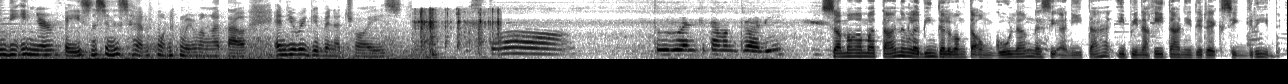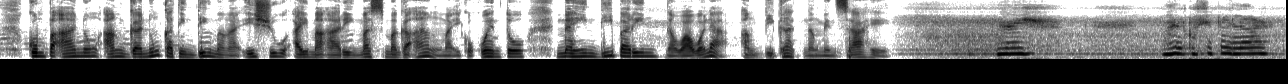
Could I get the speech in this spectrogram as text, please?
hindi in your face na sinisermonan mo yung mga tao. And you were given a choice. Gusto mo, turuan kita mag-trolley? Sa mga mata ng labindalawang taong gulang na si Anita, ipinakita ni Direk Sigrid kung paanong ang ganong katinding mga issue ay maaring mas magaang maikukwento na hindi pa rin nawawala ang bigat ng mensahe. Nay, mahal ko si Pilar.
